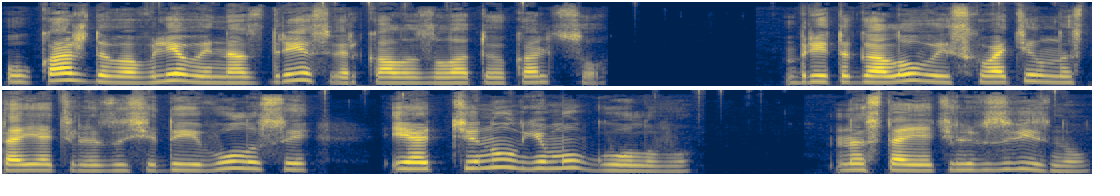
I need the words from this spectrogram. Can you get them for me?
У каждого в левой ноздре сверкало золотое кольцо. Бритоголовый схватил настоятеля за седые волосы и оттянул ему голову. Настоятель взвизнул.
